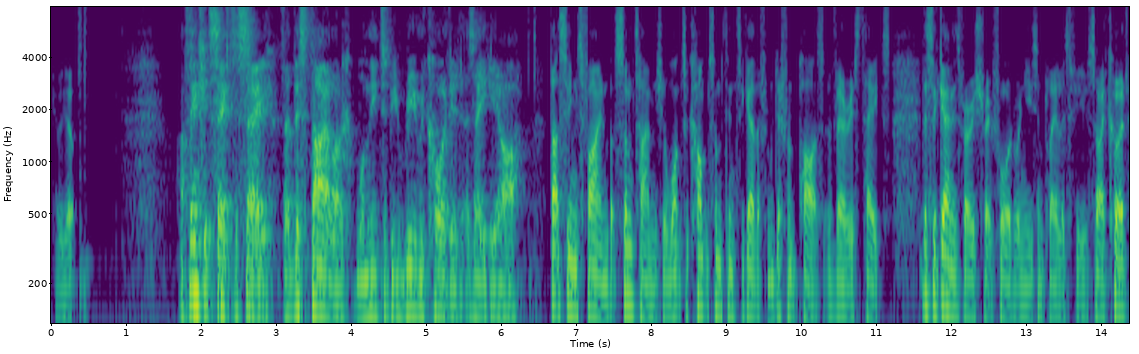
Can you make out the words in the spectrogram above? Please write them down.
Here we go. I think it's safe to say that this dialogue will need to be re-recorded as ADR. That seems fine, but sometimes you'll want to comp something together from different parts of various takes. This again is very straightforward when using playlist view, so I could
